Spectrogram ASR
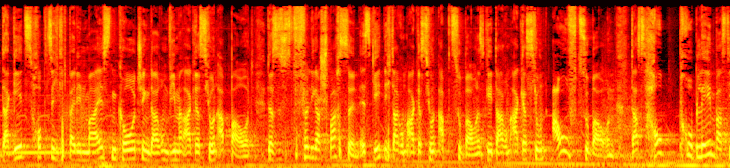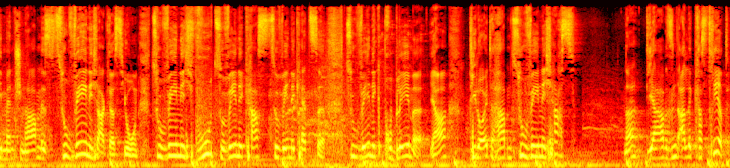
da geht es hauptsächlich bei den meisten Coaching darum, wie man Aggression abbaut. Das ist völliger Schwachsinn. Es geht nicht darum, Aggression abzubauen, es geht darum, Aggression aufzubauen. Das Hauptproblem, was die Menschen haben, ist zu wenig Aggression, zu wenig Wut, zu wenig Hass, zu wenig Hetze, zu wenig Probleme. Ja? Die Leute haben zu wenig Hass. Na? Die haben, sind alle kastriert.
